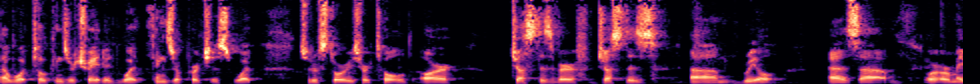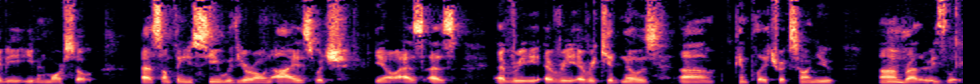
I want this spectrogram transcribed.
uh, what tokens are traded, what things are purchased, what sort of stories are told, are just as verif- just as um, real as, um, or, or maybe even more so, as something you see with your own eyes, which you know, as as every every every kid knows, uh, can play tricks on you um, mm. rather easily.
